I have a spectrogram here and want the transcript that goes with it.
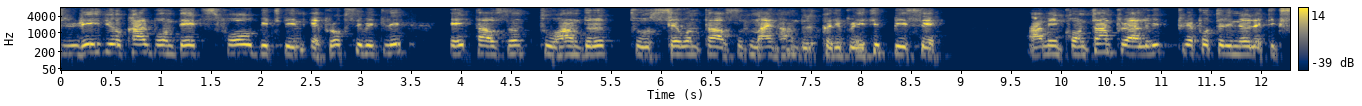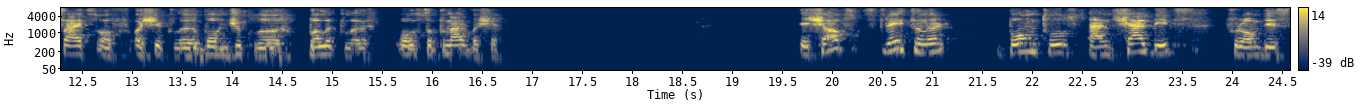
radiocarbon dates fall between approximately 8,200 to 7,900 calibrated BC. I mean, contemporary with prepotary Neolithic sites of Aşıklı, Boncuklu, Balıklı, also Pınarbaşı. A shaft straightener, bone tools, and shell beads from this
